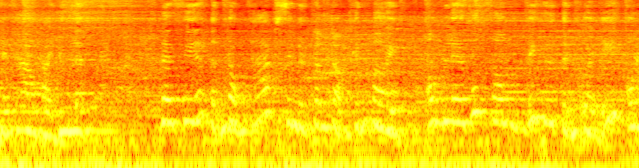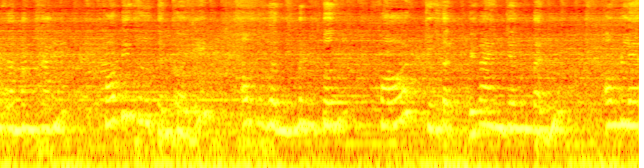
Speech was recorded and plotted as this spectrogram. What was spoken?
Thể thao và Du lịch. Về phía tỉnh Đồng Tháp xin được trân trọng kính mời ông Lê Quốc Phong, Bí thư tỉnh ủy, ông Phan Văn Thắng, Phó Bí thư tỉnh ủy, ông Huỳnh Minh Tuấn, Phó Chủ tịch Ủy ban dân tỉnh, ông Lê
